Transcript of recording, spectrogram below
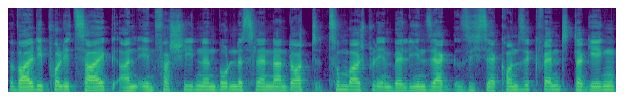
weil die Polizei an, in verschiedenen Bundesländern dort, zum Beispiel in Berlin, sehr, sich sehr konsequent dagegen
